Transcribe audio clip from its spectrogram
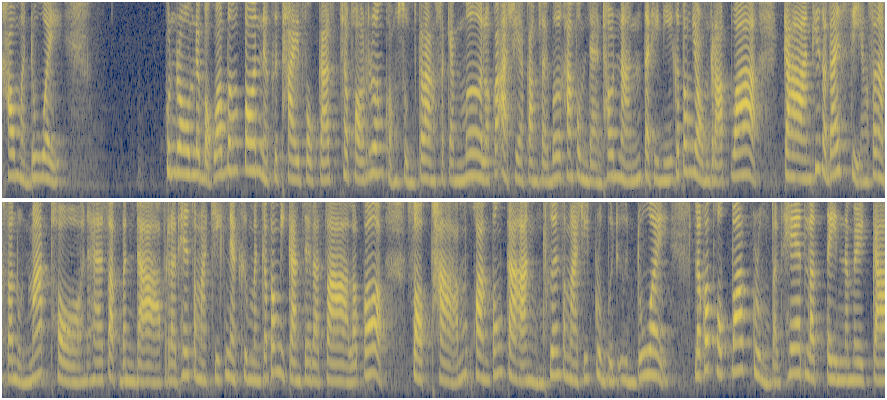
เข้ามาด้วย คุณโรมเนี่ยบอกว่าเบื้องต้นเนี่ยคือไทยโฟกัสเฉพาะเรื่องของศูนย์กลางสแกมเมอร์แล้วก็อาชญากรรมไซเบอร์ข้ามพรมแดนเท่านั้น แต่ทีนี้ก็ต้องยอมรับว่าการที่จะได้เสียงสนับสนุนมากพอนะคะจากบรรดาประเทศสมาชิกเนี่ยคือมันก็ต้องมีการเจรจา แล้วก็สอบถามความต้องการของเพื่อนสมาชิกกลุ่มอื่น ๆ ด้วย แล้วก็พบว่ากลุ่มประเทศละตินอเมริกา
